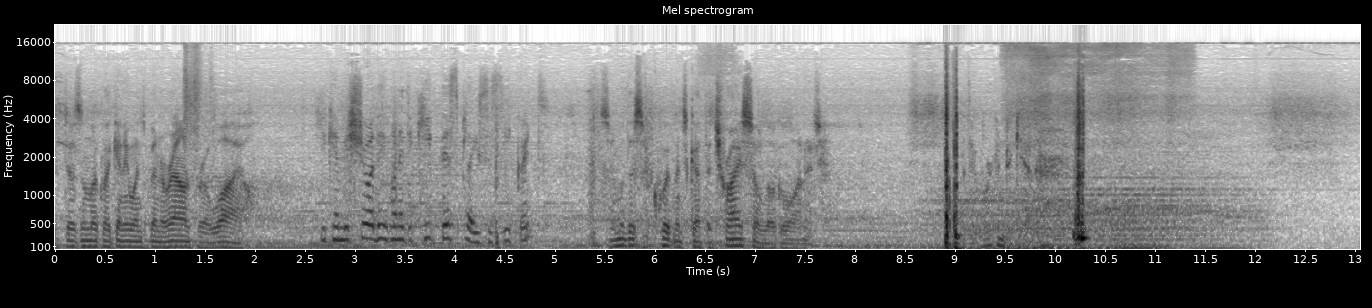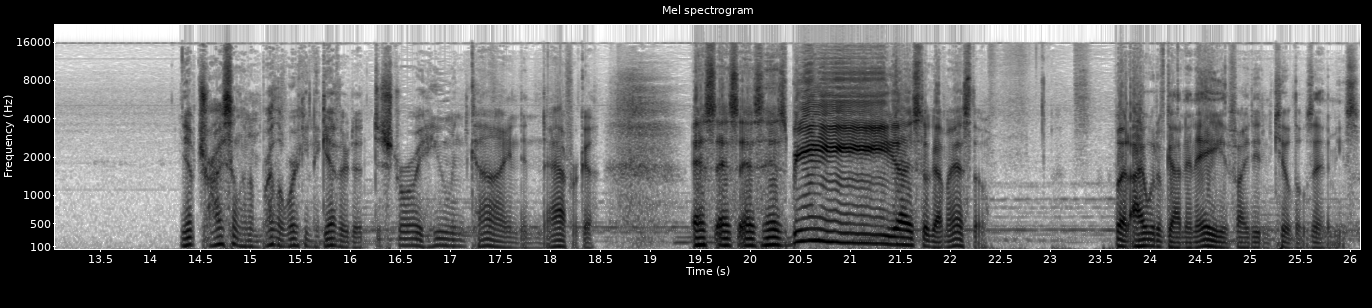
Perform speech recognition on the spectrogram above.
It doesn't look like anyone's been around for a while. You can be sure they wanted to keep this place a secret. Some of this equipment's got the Tricell logo on it. Are they working together? Yep, Tricell and Umbrella working together to destroy humankind in Africa. SSSSB! I still got my S though. But I would have gotten an A if I didn't kill those enemies.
